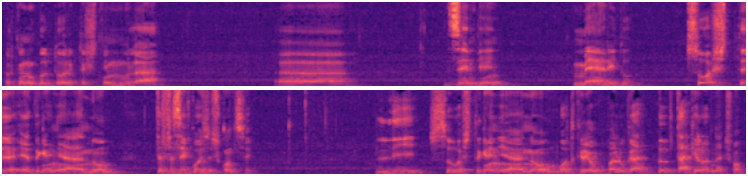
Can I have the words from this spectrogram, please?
porque numa cultura que estimula uh, desempenho, mérito, pessoas te, é de ganhar nome, de fazer coisas acontecer. Ali, pessoas te ganhar nome ou te querer ocupar lugar para botar aquilo na chão.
